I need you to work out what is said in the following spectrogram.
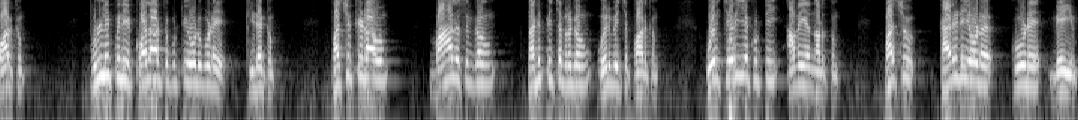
പാർക്കും. പുള്ളിപ്പുലി കോലാട്ടുകുട്ടിയോടുകൂടെ കിടക്കും. പശുക്കിടാവും ബാലസിംഹവും തടിപ്പിച്ച മൃഗവും ഒരുമിച്ച് പാർക്കും. ഒരു ചെറിയ കുട്ടി അവയെ നടത്തും. പശു കരടിയോട് കൂടെ മേയും.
